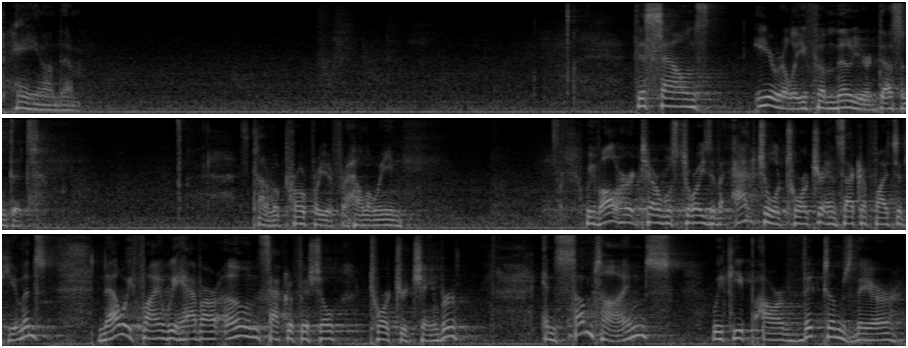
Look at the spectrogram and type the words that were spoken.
pain on them. This sounds eerily familiar, doesn't it? It's kind of appropriate for Halloween. We've all heard terrible stories of actual torture and sacrifice of humans. Now we find we have our own sacrificial torture chamber. And sometimes we keep our victims there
